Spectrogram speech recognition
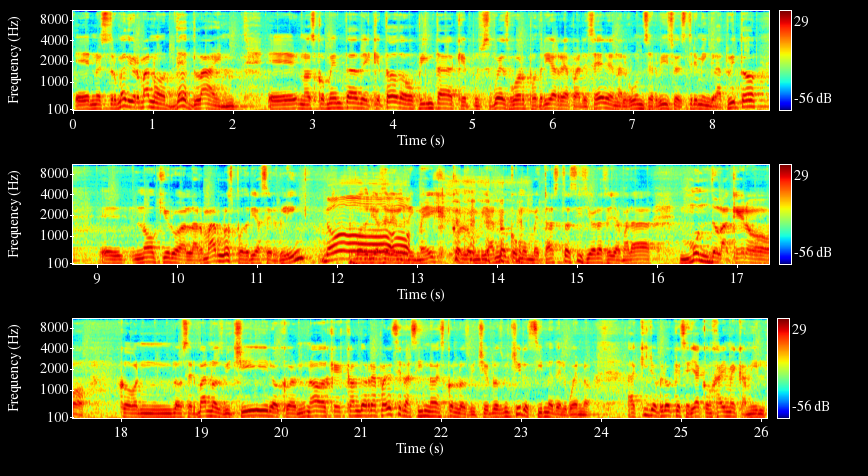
Eh, nuestro medio hermano Deadline eh, nos comenta de que todo pinta que pues, Westworld podría reaparecer en algún servicio de streaming gratuito. no quiero alarmarlos, podría ser Blink. No. Podría ser el remake colombiano como Metástasis y ahora se llamará Mundo Vaquero con los hermanos Bichir o con... No, que cuando reaparecen así no es con los Bichir. Los Bichir es cine del bueno. Aquí yo creo que sería con Jaime Camil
